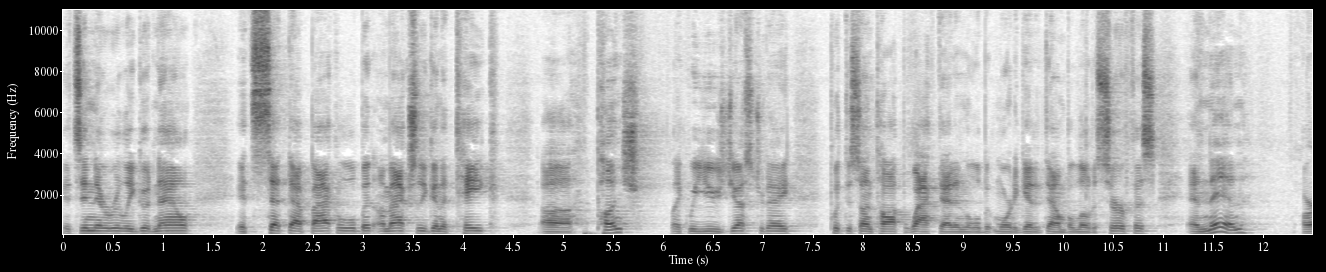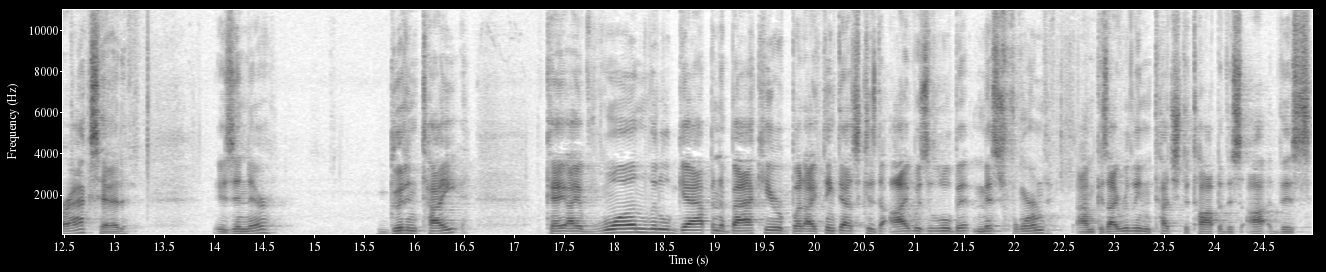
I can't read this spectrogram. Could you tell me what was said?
it's in there really good now. It's set that back a little bit. I'm actually gonna take uh, punch like we used yesterday, put this on top, whack that in a little bit more to get it down below the surface. And then our axe head is in there, good and tight. Okay, I have one little gap in the back here, but I think that's because the eye was a little bit misformed because um, I really didn't touch the top of this uh, this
